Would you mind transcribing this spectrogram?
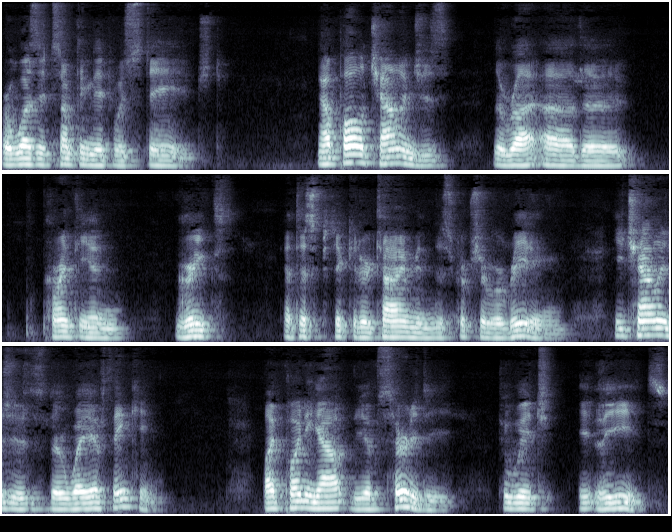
Or was it something that was staged? Now, Paul challenges the, uh, the Corinthian Greeks at this particular time in the scripture we're reading. He challenges their way of thinking by pointing out the absurdity to which it leads.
